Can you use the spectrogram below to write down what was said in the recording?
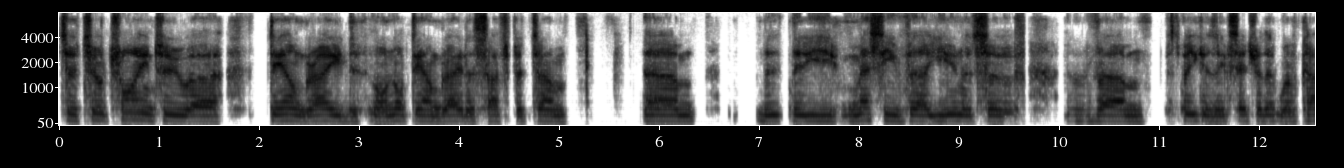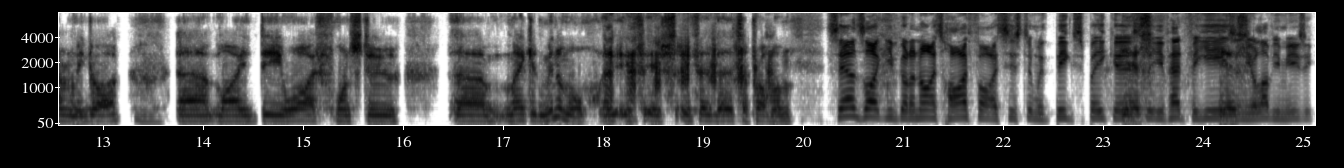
to, to trying to uh, downgrade, or not downgrade as such, but um, um, the the massive uh, units of, of um, speakers, etc., that we've currently got. Uh, my dear wife wants to um, make it minimal if, if, if that's a problem. Sounds like you've got a nice hi-fi system with big speakers Yes. that you've had for years, Yes. and you love your music.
